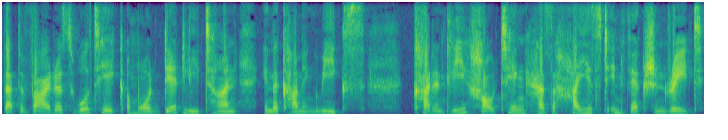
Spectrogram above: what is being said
that the virus will take a more deadly turn in the coming weeks. Currently, Gauteng has the highest infection rate.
